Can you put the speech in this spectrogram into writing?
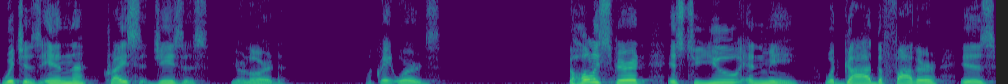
which is in Christ Jesus your Lord. What great words. The Holy Spirit is to you and me what God the Father is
